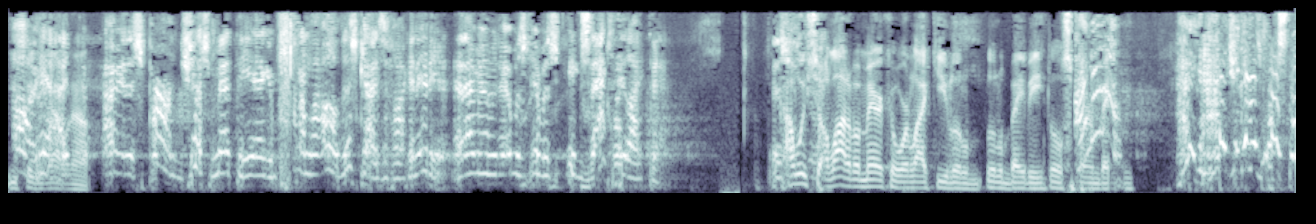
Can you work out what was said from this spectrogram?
you Oh figured yeah, that one I, out. I mean the sperm just met the egg, and I'm like, oh, this guy's a fucking idiot. And I mean, it was it was exactly like that. I wish a lot of America were like you, little little baby, little sperm baby. How did you guys mess that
